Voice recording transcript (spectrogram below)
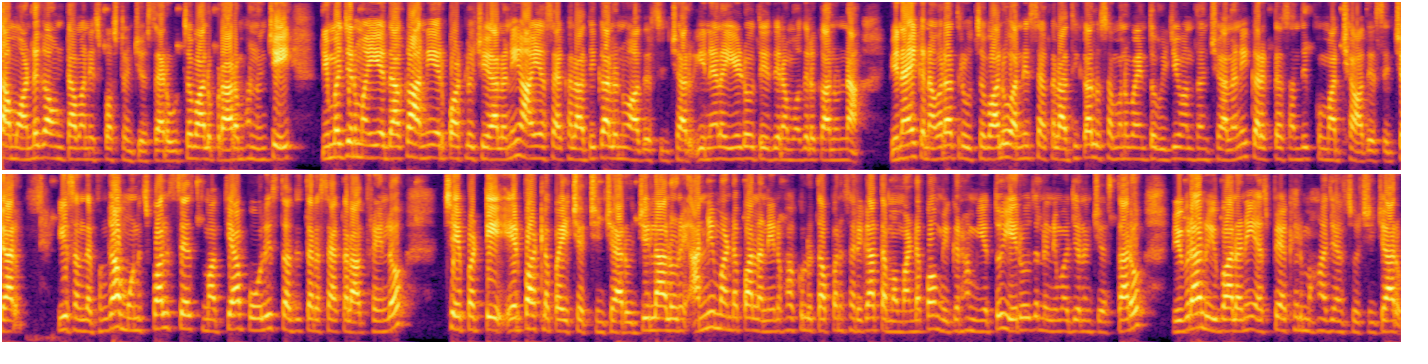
తాము అండగా ఉంటామని స్పష్టం చేశారు. ఉత్సవాలు ప్రారంభం నుంచి నిమజ్జనం అయ్యేదాకా అన్ని ఏర్పాట్లు చేయాలని ఆయా శాఖల అధికారులను ఆదేశించారు. ఈ నెల ఏడవ తేదీన మొదలు కానున్న వినాయక నవరాత్రి ఉత్సవాలు అన్ని శాఖల అధికారులు సమన్వయంతో విజయవంతం చేయాలని కలెక్టర్ సందీప్ కుమార్ ఝా ఆదేశించారు. ఈ సందర్భంగా మున్సిపల్ సెస్ మత్య పోలీస్ తదితర శాఖల ఆధ్వర్యంలో చేపట్టే ఏర్పాట్లపై చర్చించారు. జిల్లాలోని అన్ని మండపాల నిర్వాహకులు తప్పనిసరిగా తమ మండపం విగ్రహం ఎత్తు ఏ రోజున నిమజ్జనం చేస్తారో వివరాలు ఇవ్వాలని ఎస్పీ అఖిల్ మహాజన్ సూచించారు.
